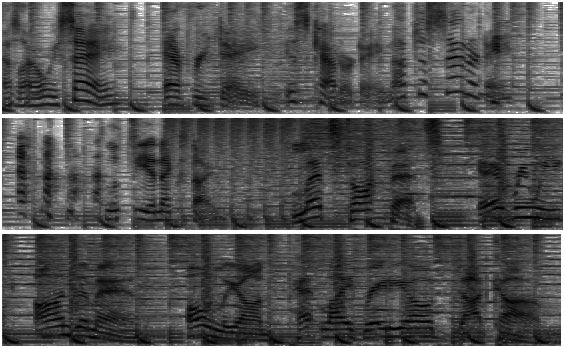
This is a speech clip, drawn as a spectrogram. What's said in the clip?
as I always say, every day is Catterday, not just Saturday. we'll see you next time. Let's talk pets every week on demand, only on PetLifeRadio.com.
